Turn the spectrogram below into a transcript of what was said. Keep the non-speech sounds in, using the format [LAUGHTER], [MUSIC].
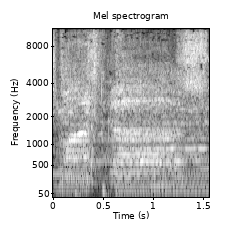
Smartcast.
